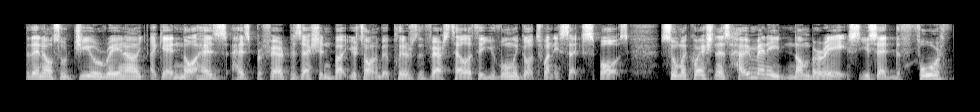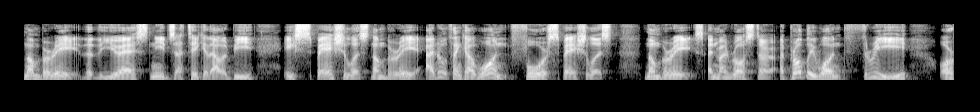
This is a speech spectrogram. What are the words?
But then also Gio Reyna, again, not his, his preferred position, but you're talking about players with versatility. You've only got 26 spots. So my question is, how many number eights? You said the fourth number eight that the US needs. I take it that would be a specialist number eight. I don't think I want four specialist number eights in my roster. I probably want three or,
